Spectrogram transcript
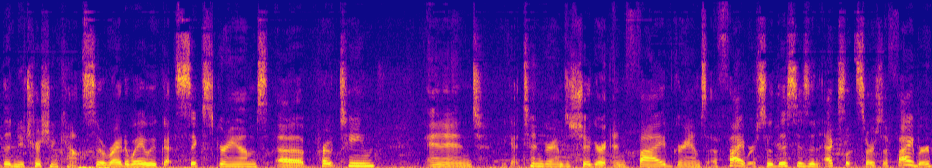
the nutrition count. So right away we've got six grams of protein and we got 10 grams of sugar and 5 grams of fiber. So this is an excellent source of fiber,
